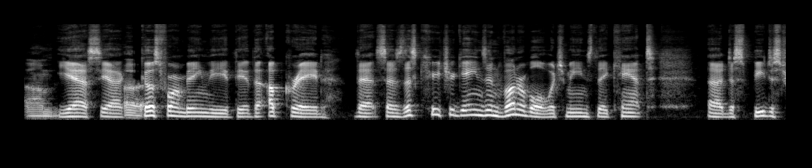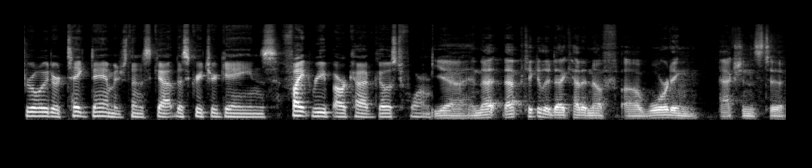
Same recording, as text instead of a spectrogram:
Um, yes, yeah, uh, Ghost Form being the, the the upgrade that says this creature gains invulnerable, which means they can't uh, just be destroyed or take damage, then it's got this creature gains fight, reap, archive, ghost form. Yeah, and that that particular deck had enough uh, warding actions to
